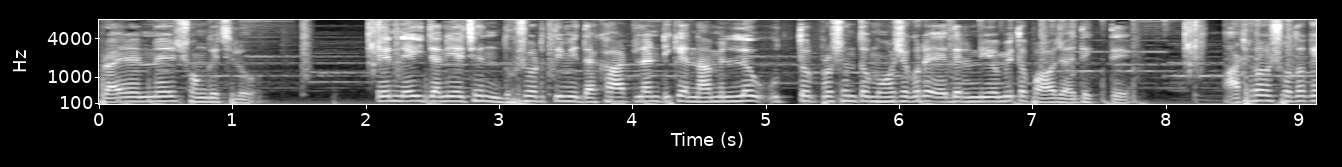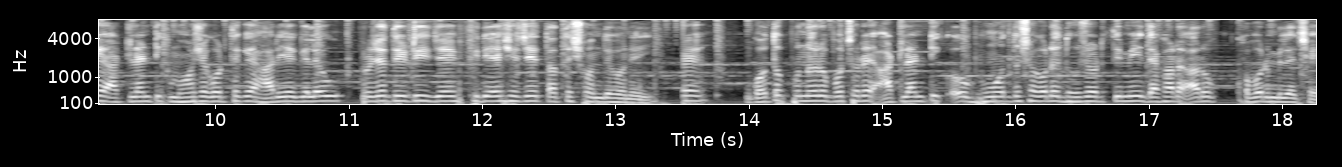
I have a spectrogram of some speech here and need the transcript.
ব্রায়েনের সঙ্গে ছিল। এনএই জানিয়েছেন, ধূসর তিমি দেখা আটলান্টিকে না মিললেও উত্তর প্রশান্ত মহাসাগরে এদের নিয়মিত পাওয়া যায় দেখতে। আঠারো শতকে আটলান্টিক মহাসাগর থেকে হারিয়ে গেলেও প্রজাতিটি যে ফিরে এসেছে তাতে সন্দেহ নেই। গত পনেরো বছরে আটলান্টিক ও ভূমধ্যসাগরে ধূসর তিমি দেখার আরও খবর মিলেছে।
